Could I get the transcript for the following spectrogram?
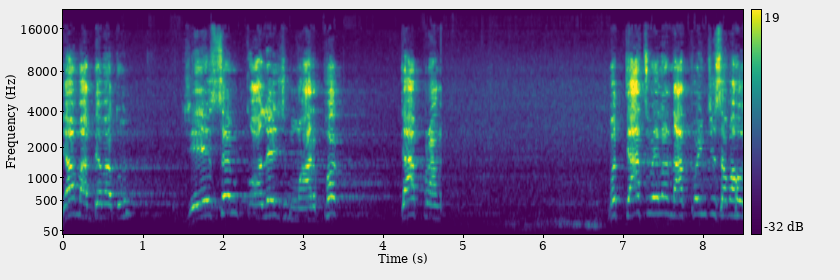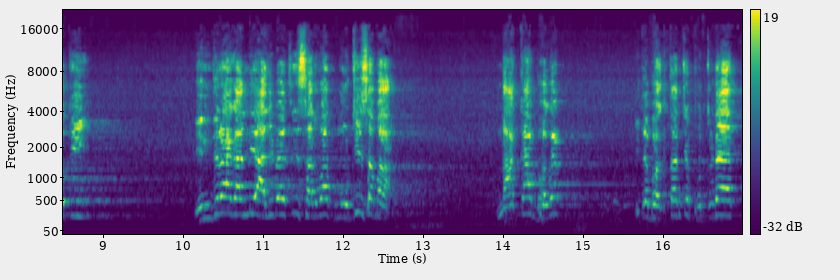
या माध्यमातून जे एस एम कॉलेज मार्फत त्या प्रांग मग त्याच वेळेला नाथपैंची सभा होती. इंदिरा गांधी अलिबागची सर्वात मोठी सभा. नाका भगत इथे भक्तांचे पुतळे आहेत.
